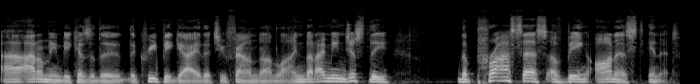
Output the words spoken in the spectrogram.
Uh, I don't mean because of the the creepy guy that you found online, but I mean just the the process of being honest in it.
